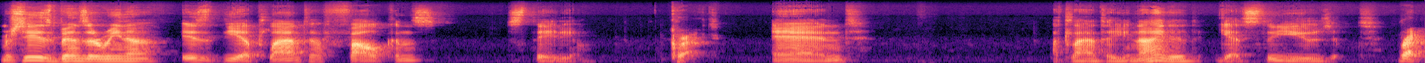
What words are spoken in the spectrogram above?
Mercedes-Benz Arena is the Atlanta Falcons stadium. Correct. And Atlanta United gets to use it. Right.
